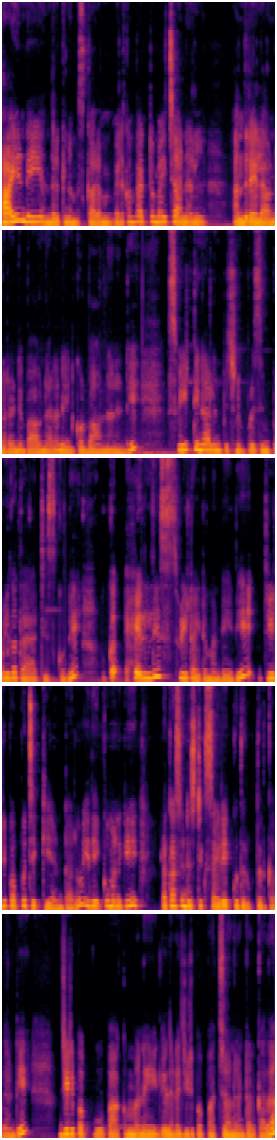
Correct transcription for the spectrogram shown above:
హాయ్ అండి అందరికీ నమస్కారం. Welcome back to my channel. అందరూ ఎలా ఉన్నారండి? బాగున్నారా? నేను కూడా బాగున్నానండి. స్వీట్ తినాలనిపించినప్పుడు సింపుల్గా తయారు చేసుకునే ఒక హెల్దీ స్వీట్ ఐటమ్ అండి ఇది. జీడిపప్పు చిక్కీ అంటారు. ఇది ఎక్కువ మనకి ప్రకాశం డిస్టిక్ సైడ్ ఎక్కువ దొరుకుతుంది కదండి. జీడిపప్పు పాకం అని లేదంటే జీడిపప్పు అచ్చ అని అంటారు కదా.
